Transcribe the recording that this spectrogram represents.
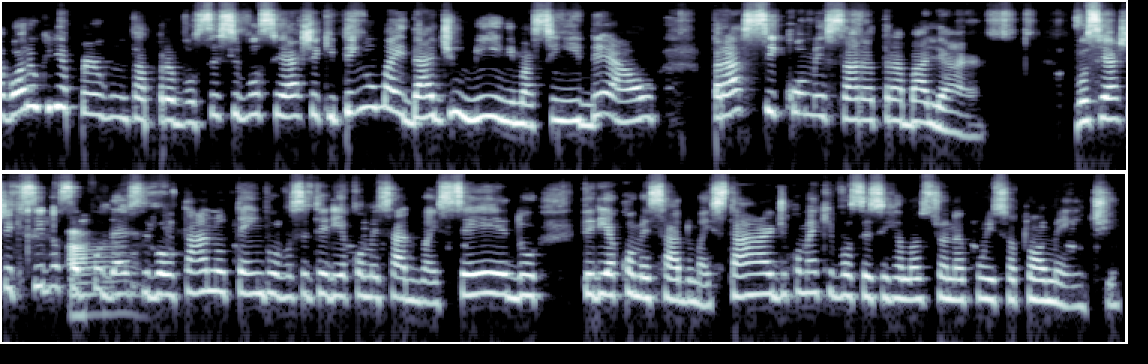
agora eu queria perguntar para você se você acha que tem uma idade mínima, assim, ideal para se começar a trabalhar. Você acha que se você ah. pudesse voltar no tempo, você teria começado mais cedo, teria começado mais tarde? Como é que você se relaciona com isso atualmente?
